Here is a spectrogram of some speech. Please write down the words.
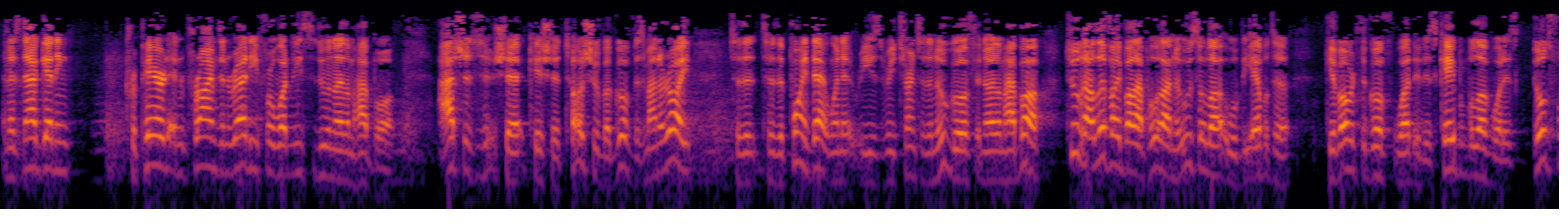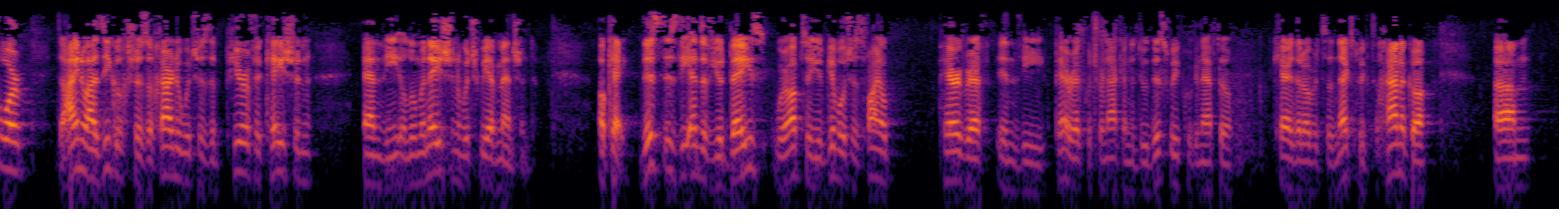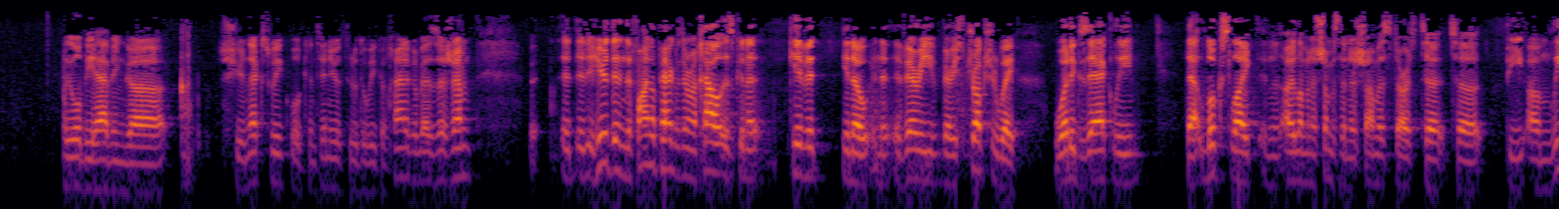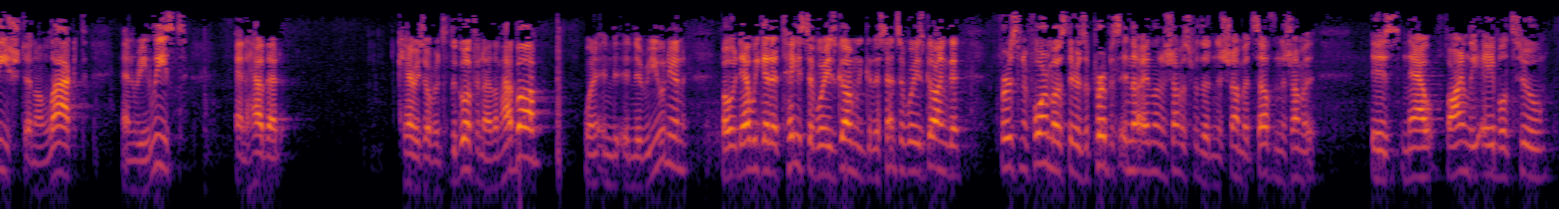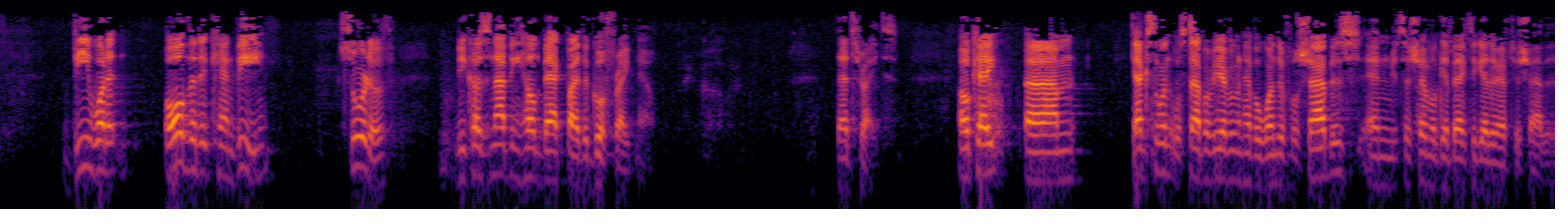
and it's now getting prepared and primed and ready for what it needs to do in Olam Haba to the to the point that when it is returned to the new guf in Olam Haba, will be able to give over to the guf what it is capable of, what it's built for, which is the purification and the illumination which we have mentioned. Okay, this is the end of Yud Beis. We're up to Yud Gimel, which is the final paragraph in the perek, which we're not going to do this week. We're going to have to carry that over to the next week, to Hanukkah. Um, we will be having uh, shiur next week. We'll continue through the week of Hanukkah, Bez Hashem here in the final paragraph, the Ramchal is going to give it, you know, in a very, very structured way, what exactly that looks like in the Eilam and Hashemas, the Neshama starts to, to be unleashed and unlocked and released, and how that carries over into the Guf and Olam Haba, when in the, in the reunion. But now we get a taste of where he's going, we get a sense of where he's going, that first and foremost, there is a purpose in the Eilam Neshamas for the Neshama itself, the Neshama is now finally able to be what it, all that it can be, sort of, because it's not being held back by the guf right now. That's right. Okay, um, excellent. We'll stop over here. Everyone have a wonderful Shabbos, and Mr. Hashem will get back together after Shabbos.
